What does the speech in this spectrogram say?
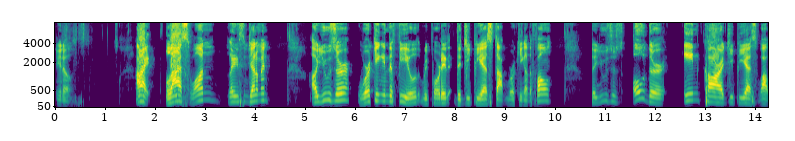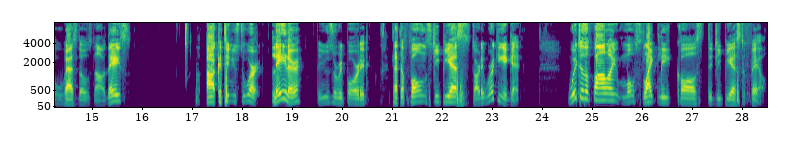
you know." All right, last one, ladies and gentlemen. A user working in the field reported the GPS stopped working on the phone. The user's older in-car GPS, wow, who has those nowadays, uh, continues to work. Later, the user reported that the phone's GPS started working again. Which of the following most likely caused the GPS to fail?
